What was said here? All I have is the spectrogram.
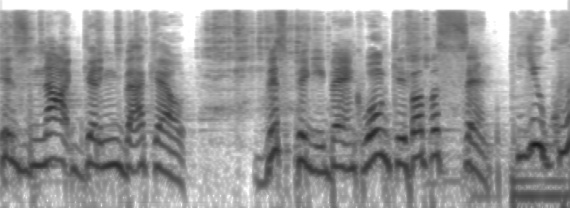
is not getting back out. This piggy bank won't give up a cent. You greedy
